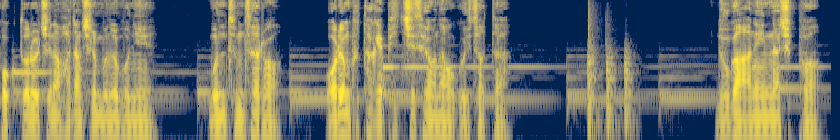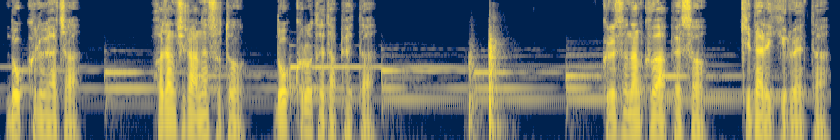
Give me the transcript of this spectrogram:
복도를 지나 화장실 문을 보니 문틈새로 어렴풋하게 빛이 새어나오고 있었다. 누가 안에 있나 싶어 노크를 하자 화장실 안에서도 노크로 대답했다. 그래서 난 그 앞에서 기다리기로 했다.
